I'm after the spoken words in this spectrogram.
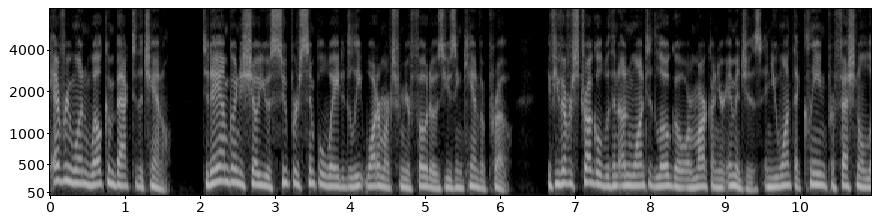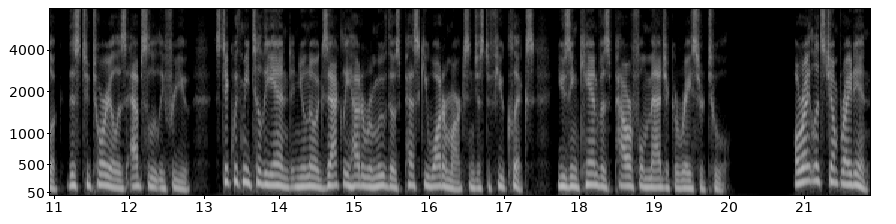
everyone, welcome back to the channel. Today I'm going to show you a super simple way to delete watermarks from your photos using Canva Pro. If you've ever struggled with an unwanted logo or mark on your images and you want that clean, professional look, this tutorial is absolutely for you. Stick with me till the end and you'll know exactly how to remove those pesky watermarks in just a few clicks using Canva's powerful magic eraser tool. Alright, let's jump right in.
